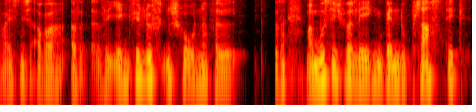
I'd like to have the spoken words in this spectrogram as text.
Weiß nicht, aber also, also irgendwie lüften schon, ne? weil also man muss sich überlegen, wenn du Plastik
